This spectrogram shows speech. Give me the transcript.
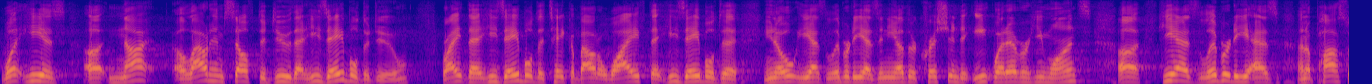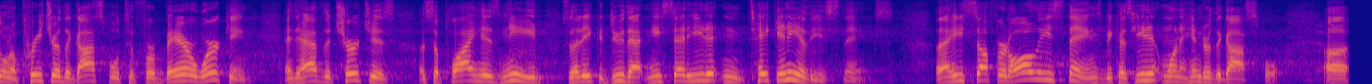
what he has uh, not allowed himself to do that he's able to do right? That he's able to take about a wife, that he's able to, you know, he has liberty as any other Christian to eat whatever he wants. Uh, he has liberty as an apostle and a preacher of the gospel to forbear working and to have the churches uh, supply his need so that he could do that. And he said he didn't take any of these things. That he suffered all these things because he didn't want to hinder the gospel. Uh,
